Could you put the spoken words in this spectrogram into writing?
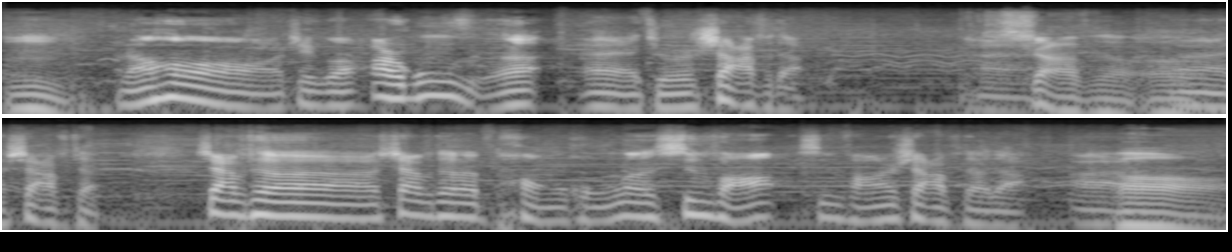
嗯然后这个二公子哎就是 Shaft，哎，Shaft 啊哎 Shaft Shaft Shaft 捧红了新房，新房是 Shaft 的啊，啊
